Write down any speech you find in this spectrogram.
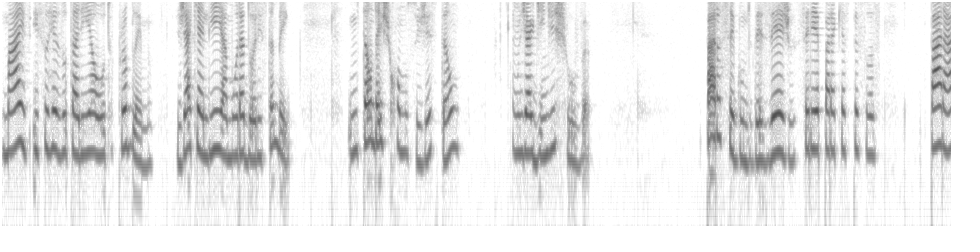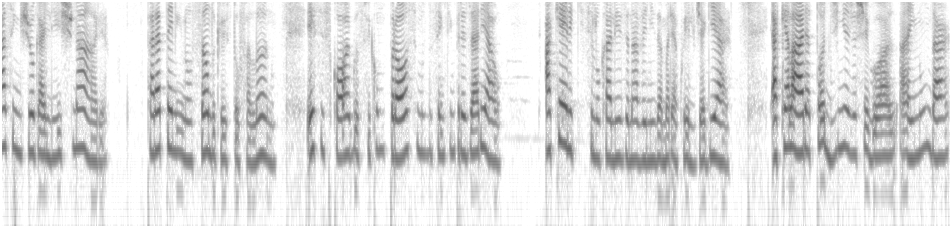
Mas isso resultaria em outro problema, já que ali há moradores também. Então, deixo como sugestão um jardim de chuva. Para o segundo desejo, seria para que as pessoas parassem de jogar lixo na área. Para terem noção do que eu estou falando, esses córregos ficam próximos do centro empresarial, aquele que se localiza na Avenida Maria Coelho de Aguiar. Aquela área todinha já chegou a, inundar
